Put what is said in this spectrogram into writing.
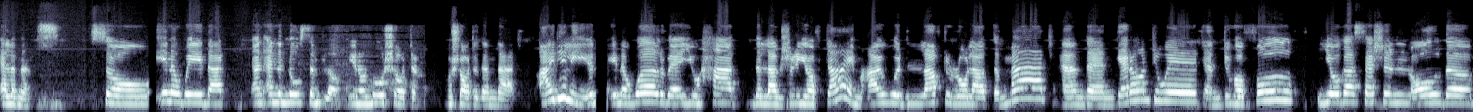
elements. So, in a way that, and, and no simpler, you know, no shorter, no shorter than that. Ideally, in, in a world where you had the luxury of time, I would love to roll out the mat and then get onto it and do a full yoga session, all the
